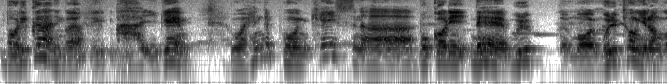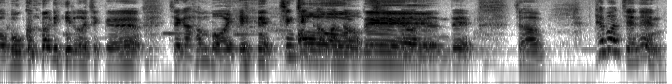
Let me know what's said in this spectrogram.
머리끈 아닌가요? 이- 아 이게 뭐 핸드폰 케이스나 목걸이 네, 물, 뭐, 물통 이런 거, 목걸이로 지금 제가 한번 이렇게 칭칭 감아서 어, 네. 해봤는데, 자, 세 번째는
